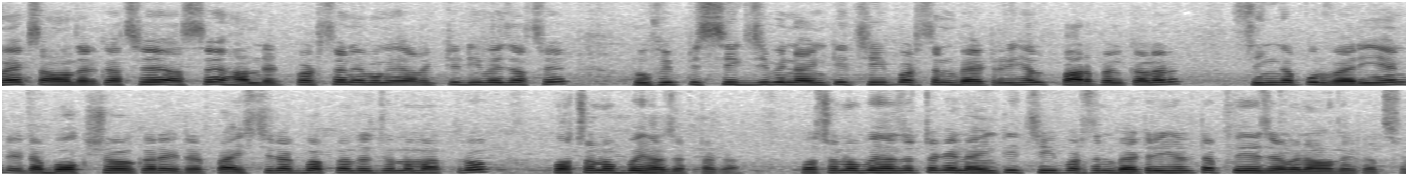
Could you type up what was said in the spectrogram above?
ম্যাক্স আমাদের কাছে আছে হান্ড্রেড পার্সেন্ট এবং আরেকটি ডিভাইস আছে two fifty six GB ninety three percent battery health purple colour Singapore variant এটা বক্স সহকারে, এটার প্রাইসটি রাখব আপনাদের জন্য মাত্র পঁচানব্বই হাজার টাকা। পঁচানব্বই হাজার টাকায় নাইনটি থ্রি পার্সেন্ট ব্যাটারি হেলথটা পেয়ে যাবেন আমাদের কাছে।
